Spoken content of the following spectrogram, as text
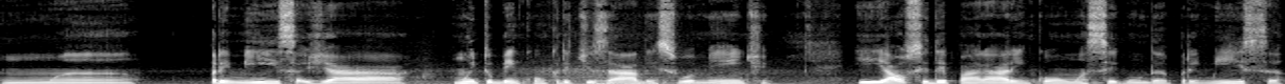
uma premissa já muito bem concretizada em sua mente e ao se depararem com uma segunda premissa,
